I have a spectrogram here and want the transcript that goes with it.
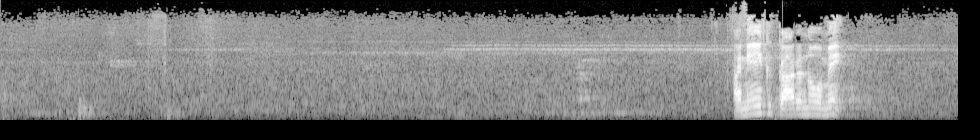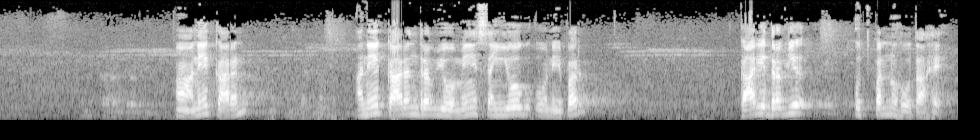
अनेक कारणों में हाँ अनेक कारण अनेक कारण द्रव्यों में संयोग होने पर कार्य द्रव्य उत्पन्न होता है।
